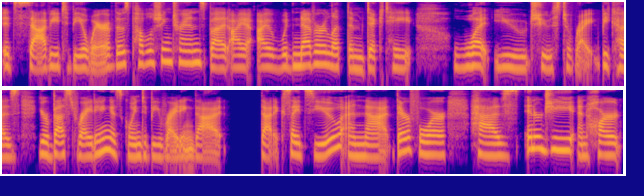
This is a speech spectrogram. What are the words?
it's savvy to be aware of those publishing trends, but I, I would never let them dictate what you choose to write because your best writing is going to be writing that that excites you and that therefore has energy and heart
